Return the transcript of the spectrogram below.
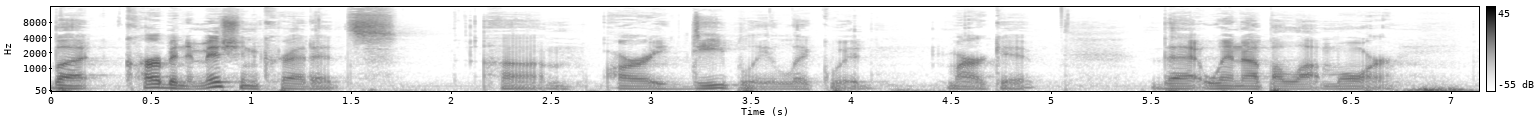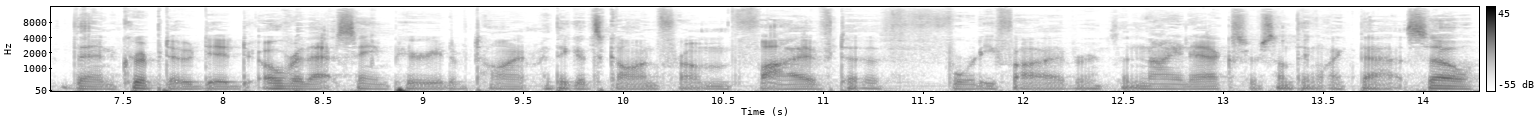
but carbon emission credits um, are a deeply liquid market that went up a lot more. than crypto did over that same period of time. I think it's gone from five to 45 or 9x or something like that. So,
